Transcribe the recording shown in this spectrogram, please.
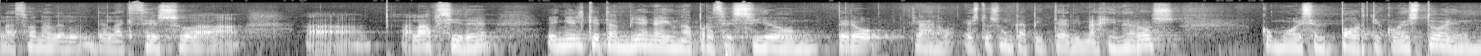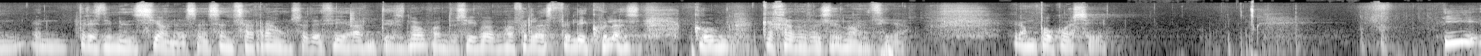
la zona del, acceso al ábside, en el que también hay una procesión, pero claro, esto es un capitel, imaginaros cómo es el pórtico, esto en, tres dimensiones, en Saint-Serraun se decía antes, ¿no? cuando se iban a hacer las películas con caja de resonancia. Era un poco así. Y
